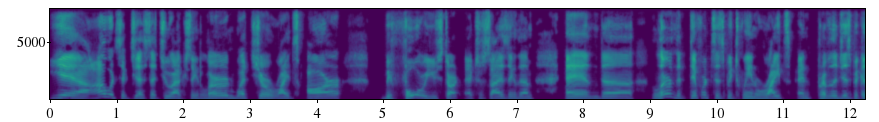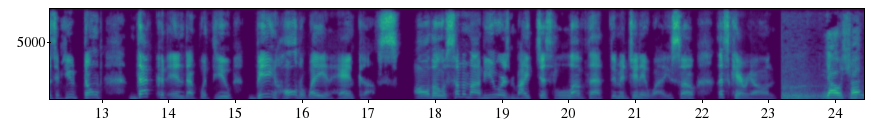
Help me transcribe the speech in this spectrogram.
Yeah, I would suggest that you actually learn what your rights are before you start exercising them and uh, learn the differences between rights and privileges because if you don't, that could end up with you being hauled away in handcuffs. Although some of my viewers might just love that image anyway, so let's carry on. Yeah, I was trying.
